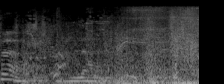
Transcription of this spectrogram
First blood.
